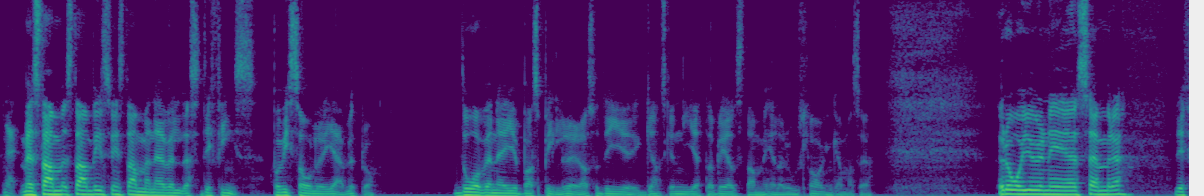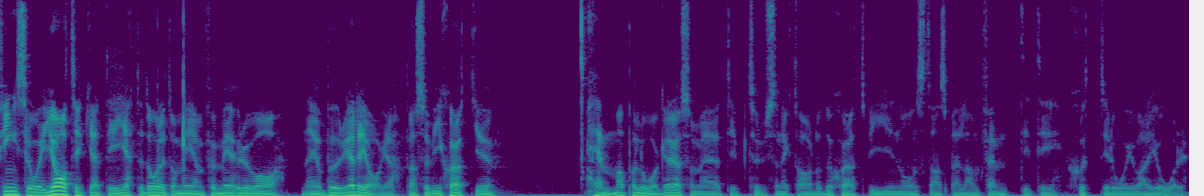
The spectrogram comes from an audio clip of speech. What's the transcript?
Nej, men stam, stam, vildsvinsstammen är väl, alltså det finns. På vissa håll är det jävligt bra. Doven är ju bara spillror, alltså det är ju ganska nyetablerad stam i hela Roslagen kan man säga. Rådjuren är sämre. Det finns rådjur. Jag tycker att det är jättedåligt om jag jämför med hur det var när jag började jaga. För alltså vi sköt ju hemma på Lågarö som är typ 1000 hektar. Då, då sköt vi ju någonstans mellan 50 till 70 rådjur varje år.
